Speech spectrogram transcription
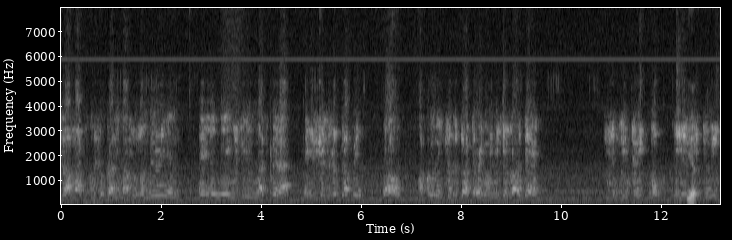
said, oh, not because your bloody muscles are moving and, and, and, you're getting much better and your sugars are dropping. Well, according to the doctor, when you get like that, you seem to eat more. You Yep. to eat.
